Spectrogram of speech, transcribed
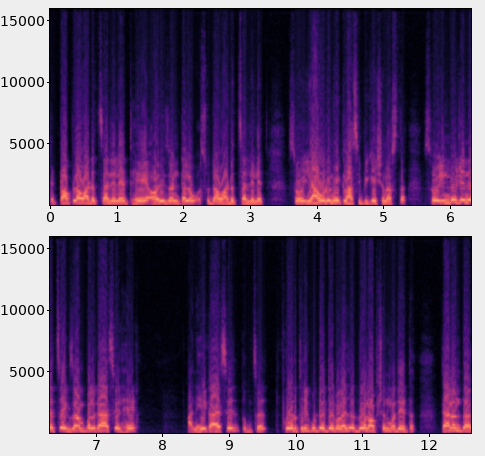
ते टॉपला वाढत चाललेले आहेत हे ऑरिझॉन्टल सुद्धा वाढत चाललेले आहेत. सो यावरून हे क्लासिफिकेशन असतं. सो इंडोजेनियसचं एक्झाम्पल काय असेल हे? आणि हे काय असेल? तुमचं फोर थ्री कुठे येते बघायचं दोन ऑप्शनमध्ये येतं. त्यानंतर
